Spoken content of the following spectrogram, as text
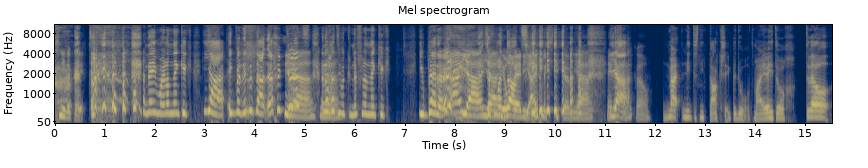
is niet oké. Nee, maar dan denk ik, ja, ik ben inderdaad echt gekut. Ja, En dan gaat hij me knuffelen en denk ik, you better. Ja, ja, ja. Zeg maar heel dat. petty eigenlijk stiekem, ja. Nee, dat Ja. snap ik wel. Maar niet, het is niet toxic bedoeld, maar je weet toch. Terwijl,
